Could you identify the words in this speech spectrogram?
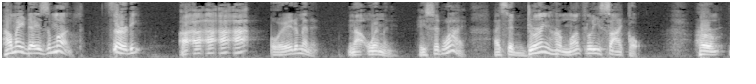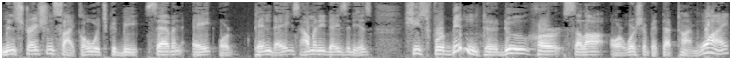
How many days a month? 30. Ah, ah, ah, ah, ah. Wait a minute. Not women. He said, why? I said, during her monthly cycle, her menstruation cycle, which could be seven, eight, or 10 days, how many days it is, she's forbidden to do her salah or worship at that time. Why?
